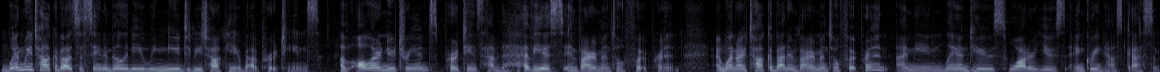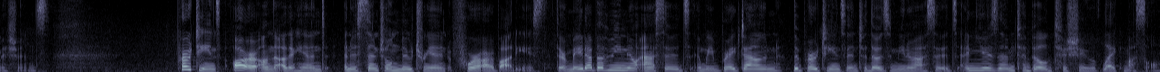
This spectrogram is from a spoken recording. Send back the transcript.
When we talk about sustainability, we need to be talking about proteins. Of all our nutrients, proteins have the heaviest environmental footprint. And when I talk about environmental footprint, I mean land use, water use, and greenhouse gas emissions. Proteins are, on the other hand, an essential nutrient for our bodies. They're made up of amino acids, and we break down the proteins into those amino acids and use them to build tissue like muscle.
